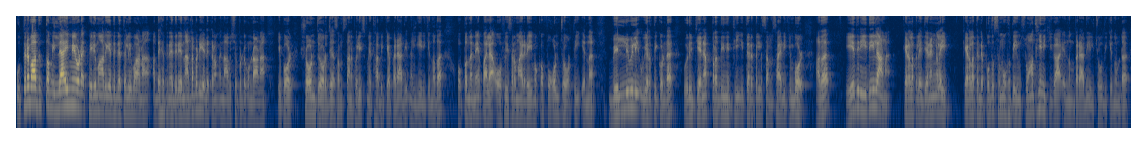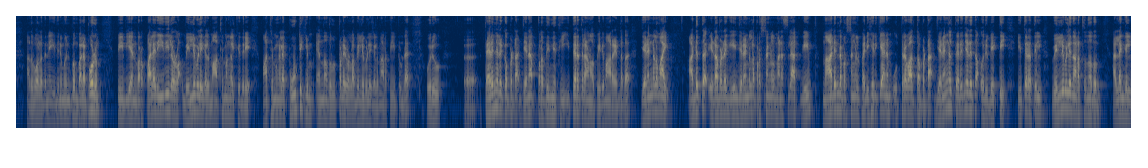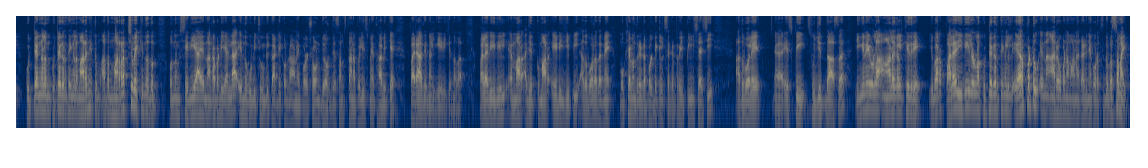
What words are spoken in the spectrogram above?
ഉത്തരവാദിത്തമില്ലായ്മയോടെ പെരുമാറിയതിന്റെ തെളിവാണ് അദ്ദേഹത്തിനെതിരെ നടപടിയെടുക്കണം എന്നാവശ്യപ്പെട്ടുകൊണ്ടാണ് ഇപ്പോൾ ഷോൺ ജോർജ് സംസ്ഥാന പോലീസ് മേധാവിക്ക് പരാതി നൽകിയിരിക്കുന്നത്. ഒപ്പം തന്നെ പല ഓഫീസർമാരുടെയും ഒക്കെ ഫോൺ ചോർത്തി എന്ന് വെല്ലുവിളി ഉയർത്തിക്കൊണ്ട് ഒരു ജനപ്രതിനിധി ഇത്തരത്തിൽ സംസാരിക്കുമ്പോൾ അത് ഏത് രീതിയിലാണ് കേരളത്തിലെ ജനങ്ങളെയും കേരളത്തിന്റെ പൊതുസമൂഹത്തെയും സ്വാധീനിക്കുക എന്നും പരാതിയിൽ ചോദിക്കുന്നുണ്ട്. അതുപോലെ തന്നെ ഇതിനു മുൻപും പലപ്പോഴും പി വി അൻവർ പല രീതിയിലുള്ള വെല്ലുവിളികൾ മാധ്യമങ്ങൾക്കെതിരെ മാധ്യമങ്ങളെ പൂട്ടിക്കും എന്നതുൾപ്പെടെയുള്ള വെല്ലുവിളികൾ നടത്തിയിട്ടുണ്ട്. ഒരു തെരഞ്ഞെടുക്കപ്പെട്ട ജനപ്രതിനിധി ഇത്തരത്തിലാണോ പെരുമാറേണ്ടത്? ജനങ്ങളുമായി അടുത്ത് ഇടപഴകുകയും ജനങ്ങളുടെ പ്രശ്നങ്ങൾ മനസ്സിലാക്കുകയും നാടിന്റെ പ്രശ്നങ്ങൾ പരിഹരിക്കാനും ഉത്തരവാദിത്തപ്പെട്ട ജനങ്ങൾ തിരഞ്ഞെടുത്ത ഒരു വ്യക്തി ഇത്തരത്തിൽ വെല്ലുവിളി നടത്തുന്നതും അല്ലെങ്കിൽ കുറ്റങ്ങളും കുറ്റകൃത്യങ്ങളും അറിഞ്ഞിട്ടും അത് മറച്ചു വയ്ക്കുന്നതും ഒന്നും ശരിയായ നടപടിയല്ല എന്നുകൂടി ചൂണ്ടിക്കാട്ടിക്കൊണ്ടാണ് ഇപ്പോൾ ഷോൺ ജോർജ് സംസ്ഥാന പോലീസ് മേധാവിക്ക് പരാതി നൽകിയിരിക്കുന്നത്. പല രീതിയിൽ M R Ajith Kumar A D G P അതുപോലെ തന്നെ മുഖ്യമന്ത്രിയുടെ പൊളിറ്റിക്കൽ സെക്രട്ടറി പി ശശി അതുപോലെ എസ് പി സുജിത് ദാസ് ഇങ്ങനെയുള്ള ആളുകൾക്കെതിരെ ഇവർ പല രീതിയിലുള്ള കുറ്റകൃത്യങ്ങളിൽ ഏർപ്പെട്ടു എന്ന ആരോപണമാണ് കഴിഞ്ഞ കുറച്ച് ദിവസമായി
